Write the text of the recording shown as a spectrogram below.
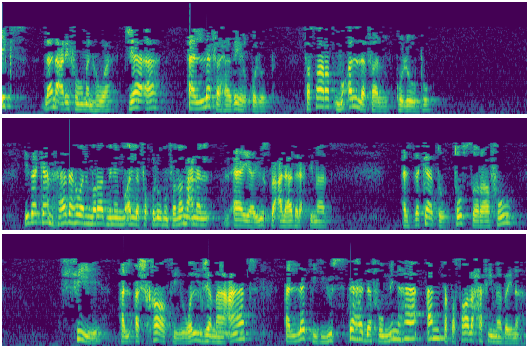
إكس لا نعرفه من هو جاء ألف هذه القلوب فصارت مؤلفة القلوب. إذا كان هذا هو المراد من المؤلف قلوب فما معنى الآية يصبح على هذا الاحتمال؟ الزكاة تصرف في الأشخاص والجماعات التي يستهدف منها أن تتصالح فيما بينها.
